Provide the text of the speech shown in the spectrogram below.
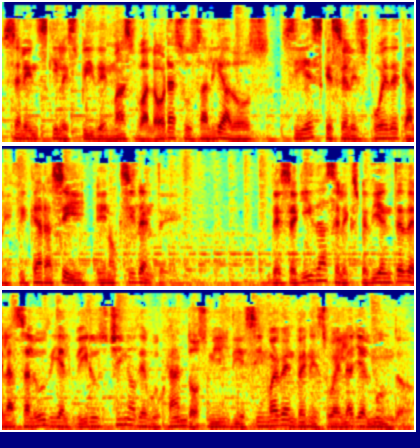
Zelensky les pide más valor a sus aliados, si es que se les puede calificar así, en Occidente. De seguidas el expediente de la salud y el virus chino de Wuhan 2019 en Venezuela y el mundo.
